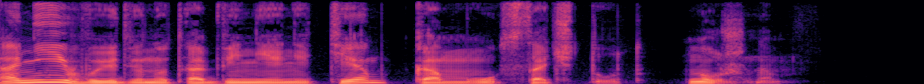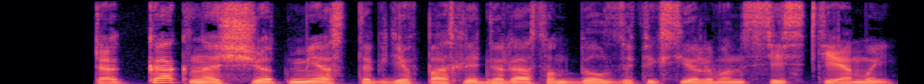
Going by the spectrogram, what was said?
Они и выдвинут обвинение тем, кому сочтут нужным». «Так как насчет места, где в последний раз он был зафиксирован системой?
